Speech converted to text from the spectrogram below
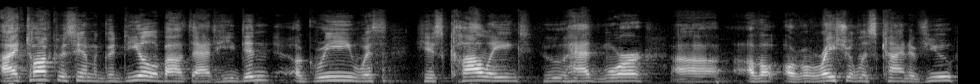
I talked with him a good deal about that. He didn't agree with his colleagues who had more uh, of, a, of, a, racialist kind of view.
